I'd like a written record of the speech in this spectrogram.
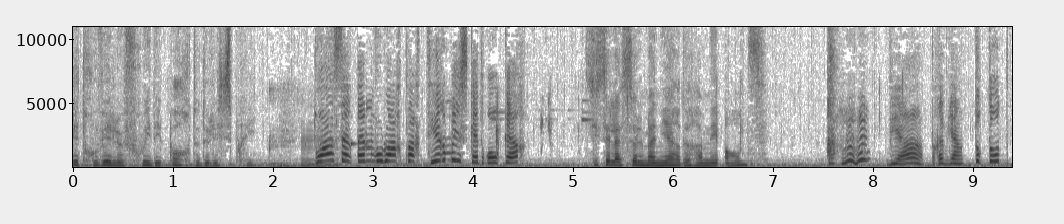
J'ai trouvé le fruit des portes de l'esprit. Toi, certaine vouloir partir, Miss Skywalker Si c'est la seule manière de ramener Hans, Bien, très bien. Tout, tout.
